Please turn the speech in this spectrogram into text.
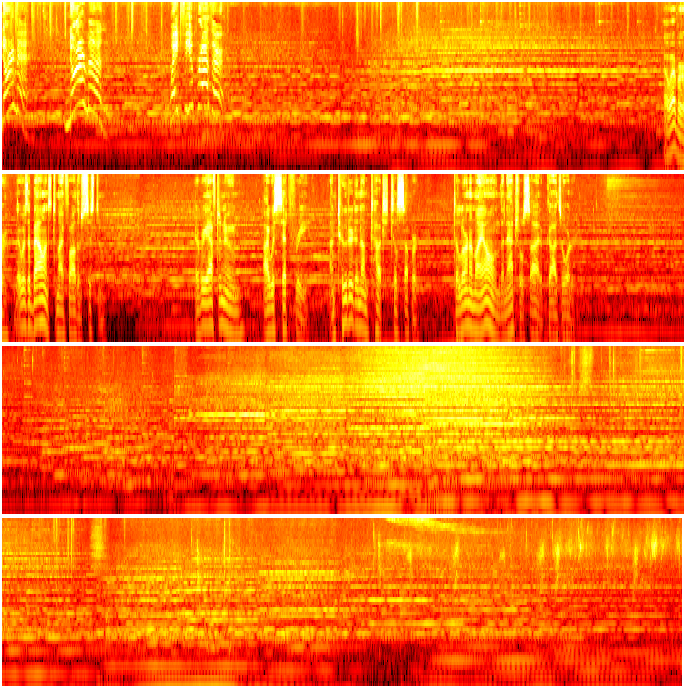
Norman! Norman! Wait for your brother! However, there was a balance to my father's system. Every afternoon, I was set free, untutored and untouched till supper, to learn on my own the natural side of God's order.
